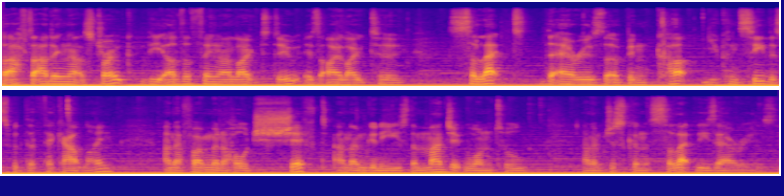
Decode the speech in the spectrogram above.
So after adding that stroke, the other thing I like to do is I like to select the areas that have been cut. You can see this with the thick outline. And if I'm going to hold shift and I'm going to use the magic wand tool and I'm just going to select these areas.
